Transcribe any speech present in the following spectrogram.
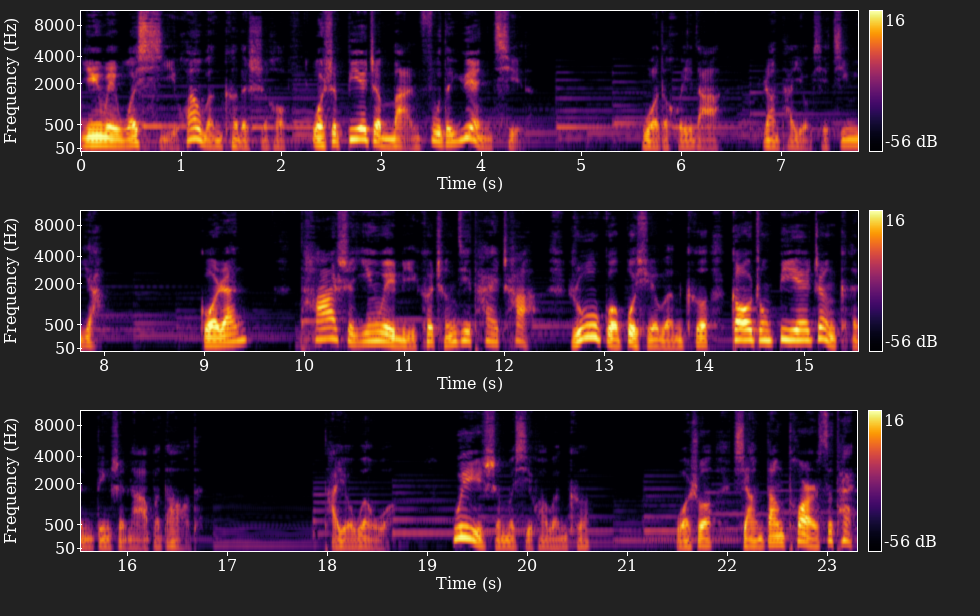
因为我喜欢文科的时候，我是憋着满腹的怨气的。我的回答让他有些惊讶。果然，他是因为理科成绩太差，如果不学文科，高中毕业证肯定是拿不到的。他又问我为什么喜欢文科，我说想当托尔斯泰。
